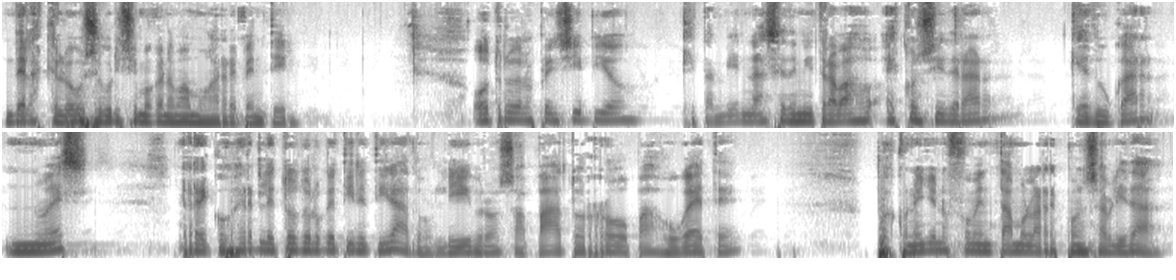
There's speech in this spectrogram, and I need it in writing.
de las que luego segurísimo que nos vamos a arrepentir. Otro de los principios que también nace de mi trabajo es considerar que educar no es recogerle todo lo que tiene tirado, libros, zapatos, ropa, juguetes, pues con ello no fomentamos la responsabilidad,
